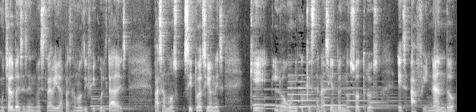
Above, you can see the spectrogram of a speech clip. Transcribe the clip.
Muchas veces en nuestra vida pasamos dificultades, pasamos situaciones que lo único que están haciendo en nosotros es afinando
